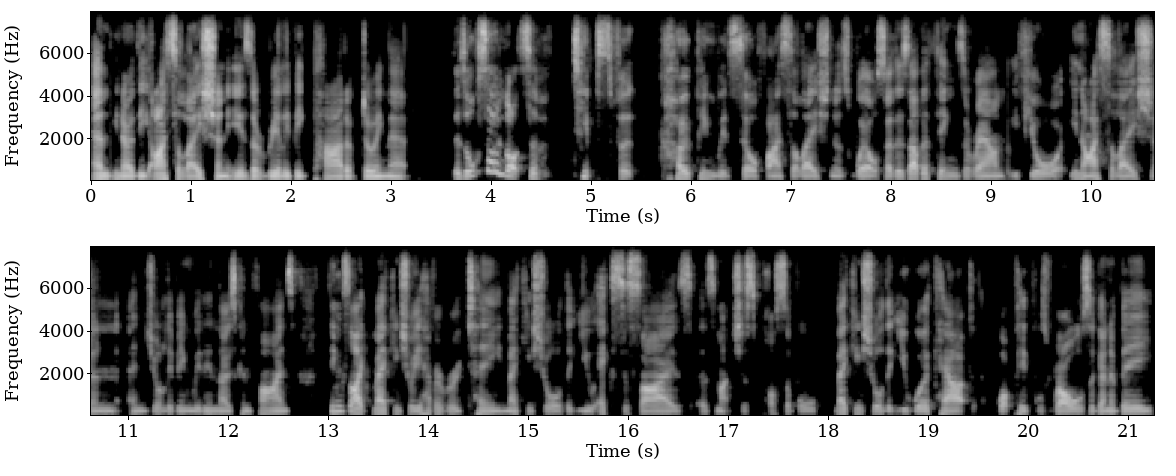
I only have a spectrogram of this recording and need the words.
And, you know, the isolation is a really big part of doing that. There's also lots of tips for coping with self isolation as well. So there's other things around if you're in isolation and you're living within those confines, things like making sure you have a routine, making sure that you exercise as much as possible, making sure that you work out what people's roles are going to be.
